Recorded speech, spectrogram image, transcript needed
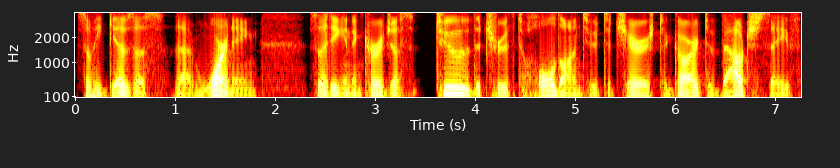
So he gives us that warning so that he can encourage us to the truth to hold on to, to cherish, to guard, to vouchsafe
